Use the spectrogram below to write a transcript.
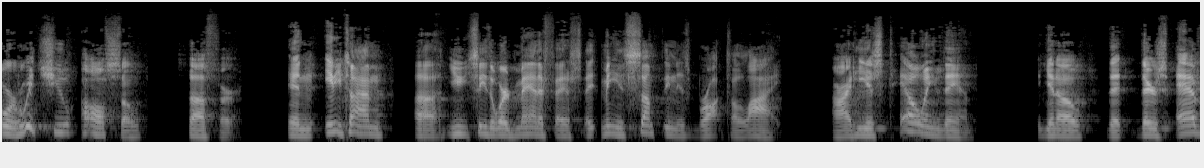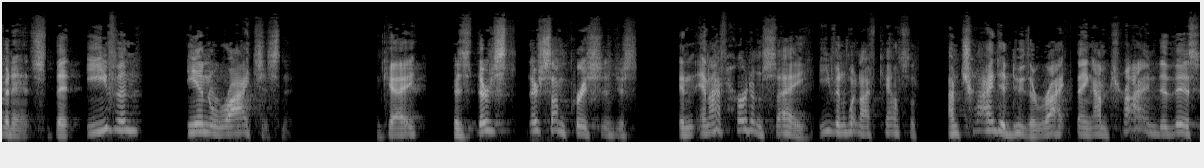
for which you also suffer. And anytime uh, you see the word manifest, it means something is brought to light. All right, he is telling them, you know, that there's evidence that even in righteousness, okay, because there's, there's some Christians just, and, and I've heard them say, even when I've counseled, I'm trying to do the right thing. I'm trying to this,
